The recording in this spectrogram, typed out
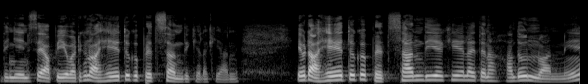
ඉතින් ඒ නිසා අපි ඒවට කියන අහේතුක ප්‍රතිසන්දි කියලා කියන්නේ. ඒවට අහේතුක ප්‍රතිසන්දිය කියලා එතන හඳුන්වන්නේ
